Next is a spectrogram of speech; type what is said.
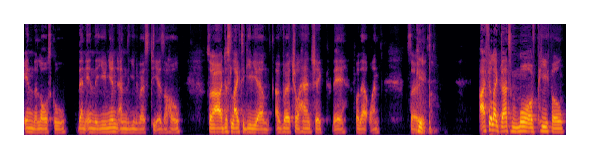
in the law school than in the union and the university as a whole. So I'd just like to give you a, a virtual handshake there for that one. So I feel like that's more of people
